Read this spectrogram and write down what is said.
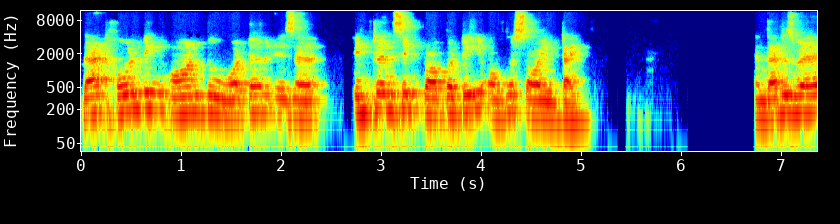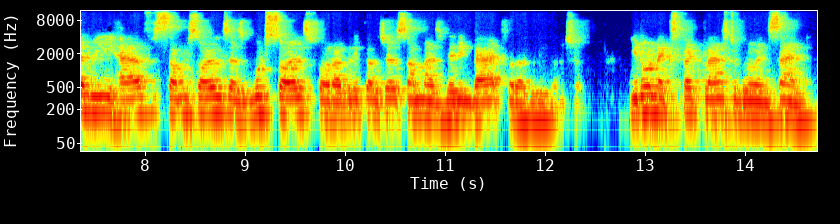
That holding on to water is an intrinsic property of the soil type. And that is where we have some soils as good soils for agriculture, some as very bad for agriculture. You don't expect plants to grow in sand.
